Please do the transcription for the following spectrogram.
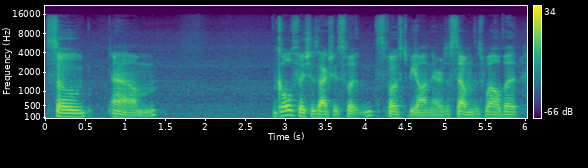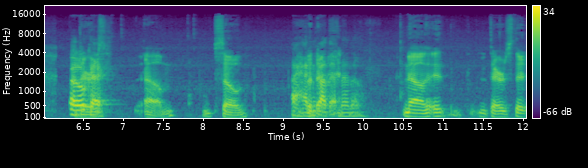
so um, goldfish is actually sp- supposed to be on there as a seventh as well, but Oh, okay. Um, so I hadn't got that- that memo. No, it, there's there,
